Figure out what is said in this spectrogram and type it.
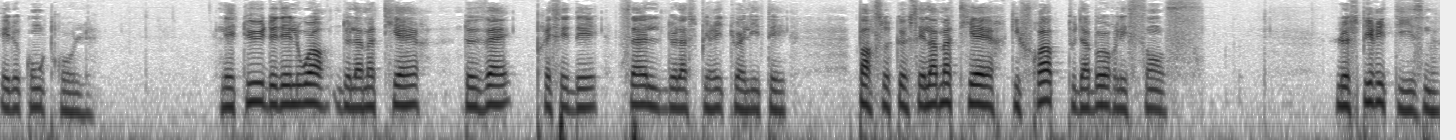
et de contrôle. L'étude des lois de la matière devait précéder celle de la spiritualité, parce que c'est la matière qui frappe tout d'abord les sens. Le spiritisme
